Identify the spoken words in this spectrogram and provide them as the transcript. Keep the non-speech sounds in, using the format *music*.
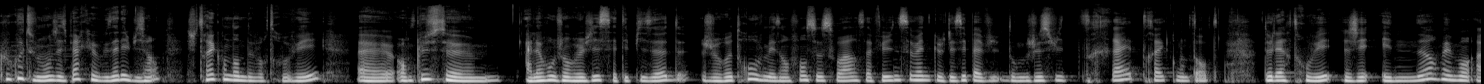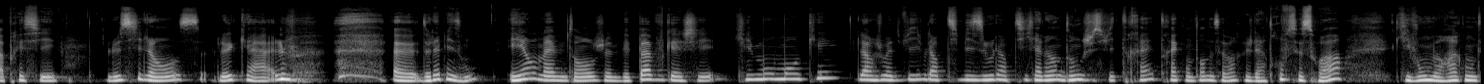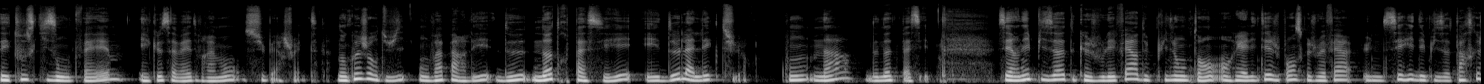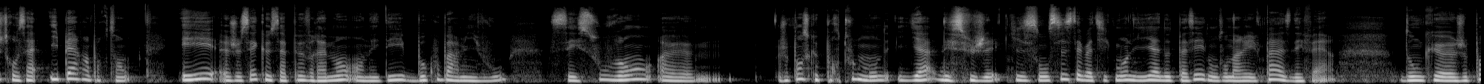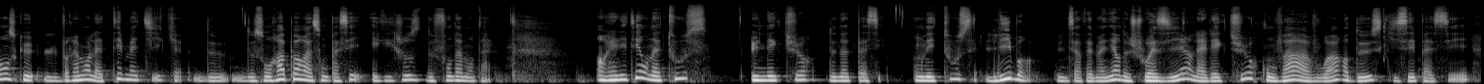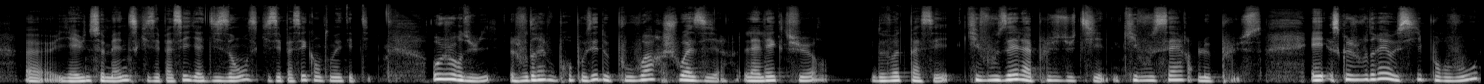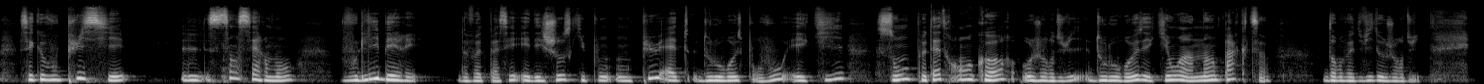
Coucou tout le monde, j'espère que vous allez bien. Je suis très contente de vous retrouver. Euh, en plus, euh, à l'heure où j'enregistre cet épisode, je retrouve mes enfants ce soir. Ça fait une semaine que je ne les ai pas vus, donc je suis très très contente de les retrouver. J'ai énormément apprécié le silence, le calme *laughs* euh, de la maison. Et en même temps, je ne vais pas vous cacher qu'ils m'ont manqué leur joie de vivre, leurs petits bisous, leurs petits câlins. Donc je suis très très contente de savoir que je les retrouve ce soir, qu'ils vont me raconter tout ce qu'ils ont fait et que ça va être vraiment super chouette. Donc aujourd'hui, on va parler de notre passé et de la lecture qu'on a de notre passé. C'est un épisode que je voulais faire depuis longtemps. En réalité, je pense que je vais faire une série d'épisodes parce que je trouve ça hyper important et je sais que ça peut vraiment en aider beaucoup parmi vous. C'est souvent euh, je pense que pour tout le monde, il y a des sujets qui sont systématiquement liés à notre passé et dont on n'arrive pas à se défaire. Donc euh, je pense que vraiment la thématique de, son rapport à son passé est quelque chose de fondamental. En réalité, on a tous une lecture de notre passé. On est tous libres d'une certaine manière de choisir la lecture qu'on va avoir de ce qui s'est passé euh, il y a une semaine, ce qui s'est passé il y a dix ans, ce qui s'est passé quand on était petit. Aujourd'hui, je voudrais vous proposer de pouvoir choisir la lecture de votre passé qui vous est la plus utile, qui vous sert le plus. Et ce que je voudrais aussi pour vous, c'est que vous puissiez sincèrement vous libérer de votre passé et des choses qui ont pu être douloureuses pour vous et qui sont peut-être encore aujourd'hui douloureuses et qui ont un impact dans votre vie d'aujourd'hui.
